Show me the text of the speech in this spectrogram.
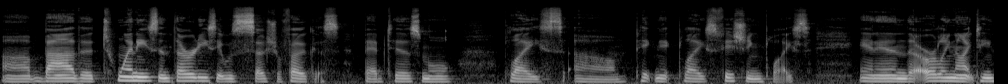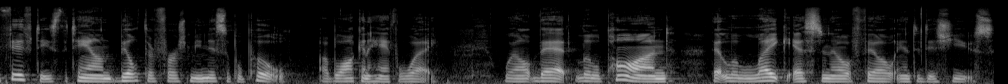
Uh, by the 20s and 30s, it was a social focus, baptismal place, um, picnic place, fishing place. And in the early 1950s, the town built their first municipal pool a block and a half away. Well, that little pond, that little lake Estonoa fell into disuse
